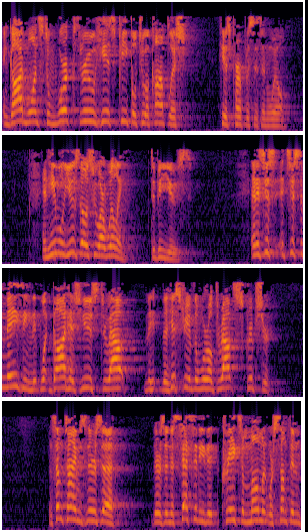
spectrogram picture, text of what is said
And God wants to work through His people to accomplish His purposes and will. And He will use those who are willing to be used. And it's just, it's just amazing that what God has used throughout the, the history of the world, throughout Scripture. And sometimes there's a, there's a necessity that creates a moment where something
